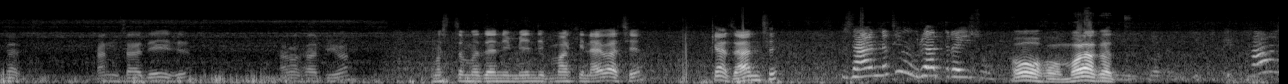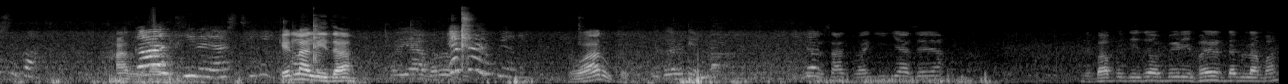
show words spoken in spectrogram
બસ. કાનું ચા દે છે. સારો ચા પીવા. મસ્ત મજાની મહેંદી માખીને આવ્યા છે. ક્યાં જાન છે? જાન નથી હું રાત રહીશું ઓહો મળાકત હા શું કા સારું, કાલ સારું. થી રહ્યા આજથી કેટલા લીધા? સારું તો. સાત વાગી ગયા છે. બાપુજી જો બીડી ભરે ડબલામાં.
